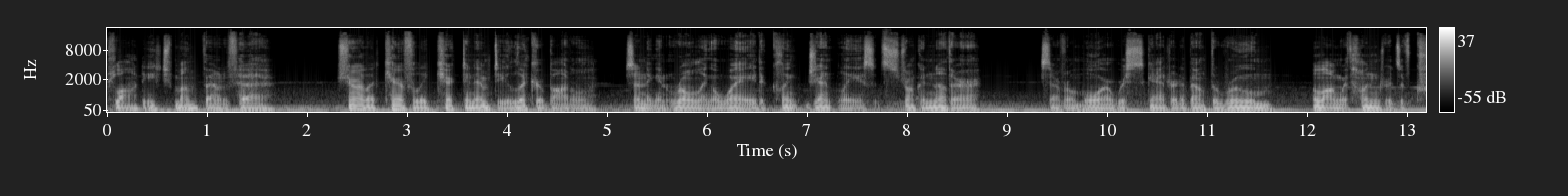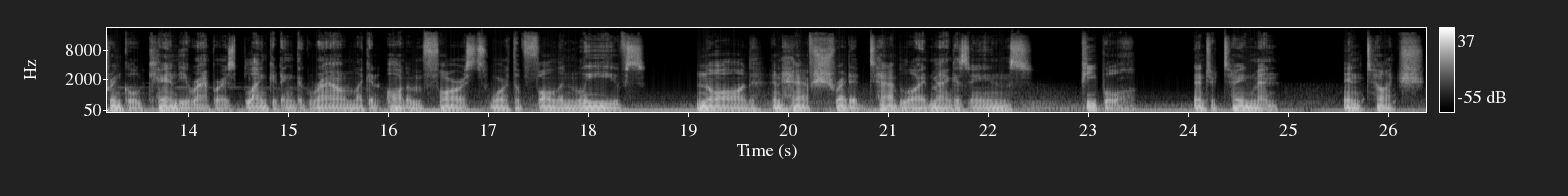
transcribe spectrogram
plot each month out of her. Charlotte carefully kicked an empty liquor bottle, sending it rolling away to clink gently as it struck another. Several more were scattered about the room, along with hundreds of crinkled candy wrappers blanketing the ground like an autumn forest's worth of fallen leaves gnawed and half shredded tabloid magazines, people, entertainment, in touch,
